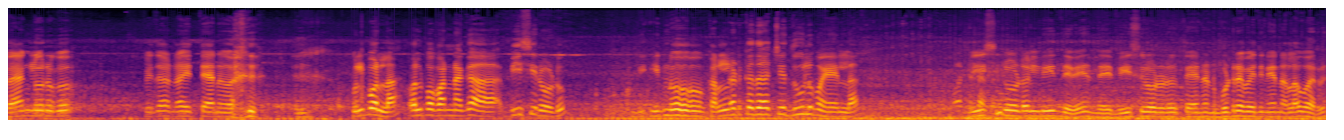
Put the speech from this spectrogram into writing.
ಬ್ಯಾಂಗ್ಳೂರಿಗೂ ಬಿದ್ದಾನು ಉಲ್ಪಲ್ಲ ಅಲ್ಪ ಬಂದಾಗ ಬಿ ಸಿ ರೋಡು. ಇನ್ನು ಕರ್ನಾಟಕದ ಆಚೆ ಧೂಲು ಮಯ ಇಲ್ಲ. ಬಿ ಸಿ ರೋಡಲ್ಲಿ ಇದ್ದೇವೆ ಅಂದರೆ ಬಿ ಸಿ ರೋಡ್ ನಾನು ಬುಡ್ರೆ ಬೈದಿನಿ ಏನು ಹಲವಾರು.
